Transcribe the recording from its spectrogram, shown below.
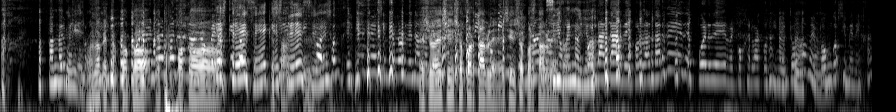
Anda que bien. Bueno, que tampoco... No, no, que no, no, tampoco no, es que son- estrés, ¿eh? Qué estrés, Cinco- ¿eh? son- es que me siento el ordenador. Eso es insoportable, es insoportable. Sí, eso. bueno, yo- Por la tarde, por la tarde, después de recoger la cocina y todo, me pongo si me dejan.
